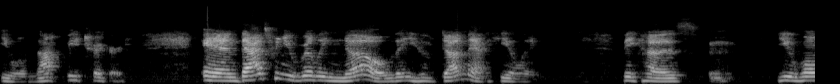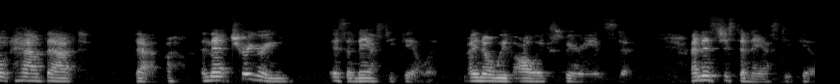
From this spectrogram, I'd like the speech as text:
you will not be triggered and that's when you really know that you've done that healing because you won't have that that and that triggering is a nasty feeling. I know we've all experienced it. And it's just a nasty feeling.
